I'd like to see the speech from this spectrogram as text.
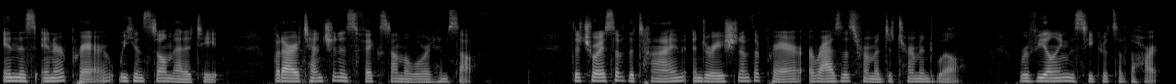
In this inner prayer, we can still meditate, but our attention is fixed on the Lord Himself. The choice of the time and duration of the prayer arises from a determined will, revealing the secrets of the heart.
